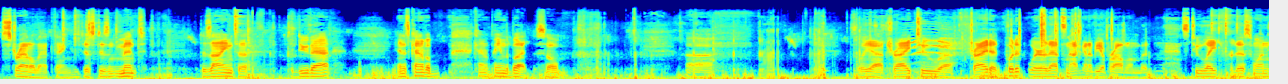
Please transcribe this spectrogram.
straddle that thing. It just isn't meant designed to to do that. And it's kind of a kind of a pain in the butt so uh, so yeah try to uh, try to put it where that's not going to be a problem but it's too late for this one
